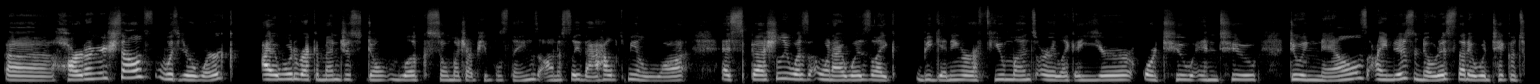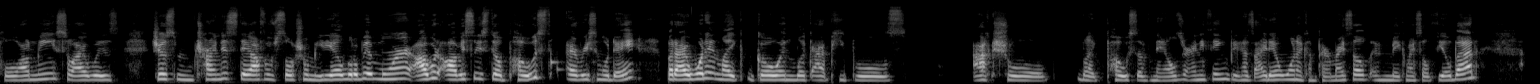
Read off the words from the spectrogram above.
uh hard on yourself with your work, I would recommend just don't look so much at people's things. Honestly, that helped me a lot, especially was when I was like beginning or a few months or like a year or two into doing nails, I just noticed that it would take a toll on me. So I was just trying to stay off of social media a little bit more. I would obviously still post every single day, but I wouldn't like go and look at people's actual like posts of nails or anything because I didn't want to compare myself and make myself feel bad.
